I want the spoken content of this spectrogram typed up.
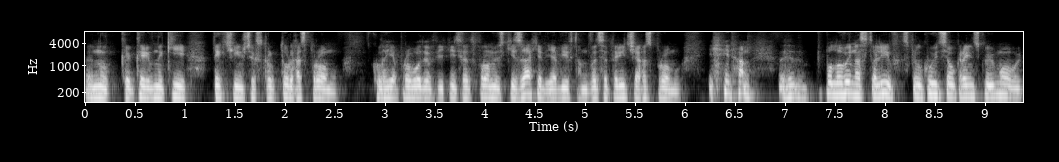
ну керівники тих чи інших структур Газпрому. Коли я проводив якийсь газпромівський захід, я вів там 20-річчя Газпрому, і там е, половина столів спілкуються українською мовою,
